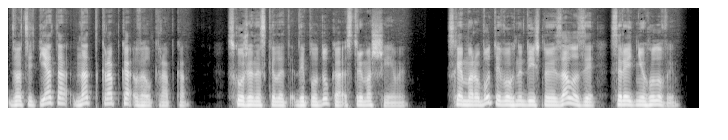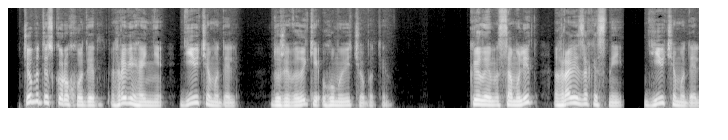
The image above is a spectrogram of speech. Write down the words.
25 над.вел. Схоже на скелет диплодока з трьома шиями. Схема роботи вогнедишної залози середньої голови. Чоботи скороходи, гравігенні, діюча модель, дуже великі гумові чоботи. Килим самоліт гравій захисний, діюча модель.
